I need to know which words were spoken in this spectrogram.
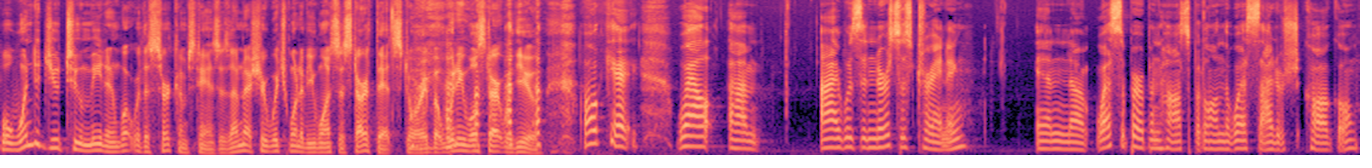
Well, when did you two meet and what were the circumstances? I'm not sure which one of you wants to start that story, but Winnie, we'll start with you. okay. Well, um, I was in nurses training in uh, West Suburban Hospital on the west side of Chicago.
